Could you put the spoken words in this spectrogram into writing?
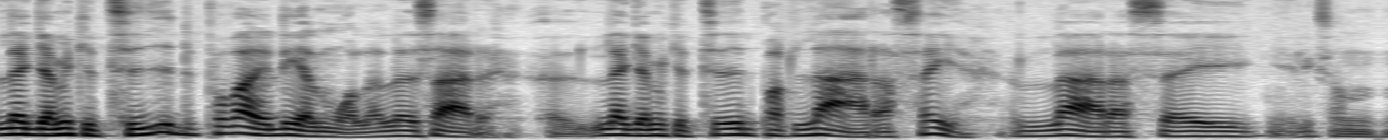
lägga mycket tid på varje delmål, eller så här, lägga mycket tid på att lära sig. Lära sig liksom,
